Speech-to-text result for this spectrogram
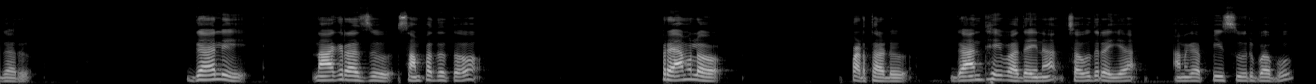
గారు. గాలి నాగరాజు సంపదతో ప్రేమలో పడతాడు. గాంధీవాదైన చౌదరయ్య అనగా పి. సూరిబాబు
